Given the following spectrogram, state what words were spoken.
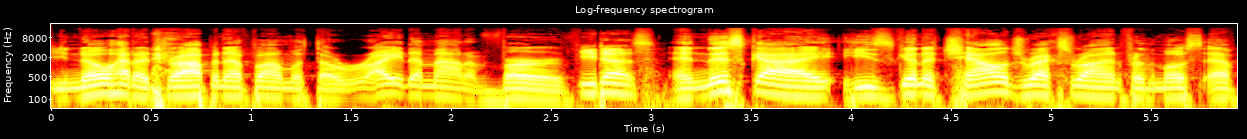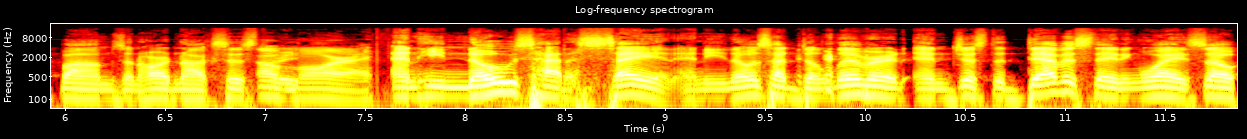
If you know how to drop an F bomb with the right amount of verve. He does. And this guy, he's going to challenge Rex Ryan for the most F bombs in Hard Knocks oh, history. Oh, more, I think. And he knows how to say it, and he knows how to deliver it in just a devastating way. So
